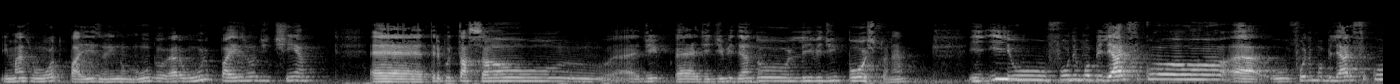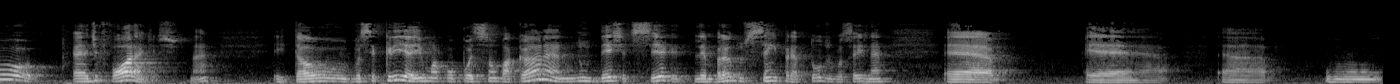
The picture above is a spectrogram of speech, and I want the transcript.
e mais um outro país aí no mundo era o único país onde tinha é, tributação é, de, é, de dividendo livre de imposto, né? E, e o fundo imobiliário ficou, é, o fundo imobiliário ficou é, de fora disso, né? Então você cria aí uma composição bacana, não deixa de ser, lembrando sempre a todos vocês, né? É, é, é, o,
